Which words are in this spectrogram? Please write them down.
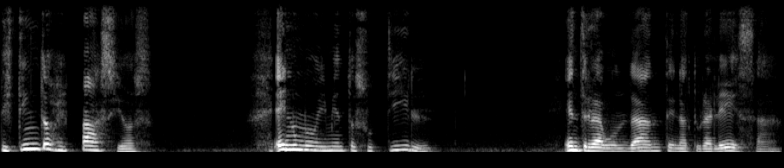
distintos espacios en un movimiento sutil entre la abundante naturaleza,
